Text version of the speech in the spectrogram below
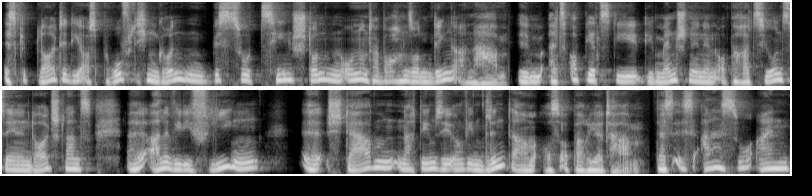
Es gibt Leute, die aus beruflichen Gründen bis zu zehn Stunden ununterbrochen so ein Ding anhaben. Ähm, als ob jetzt die, die Menschen in den Operationssälen Deutschlands äh, alle wie die fliegen, äh, sterben, nachdem sie irgendwie einen Blinddarm ausoperiert haben. Das ist alles so ein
